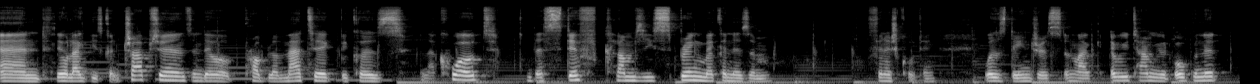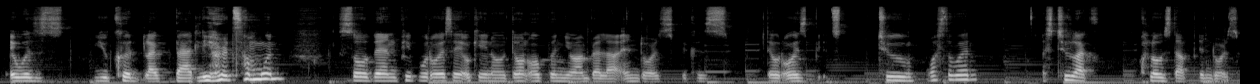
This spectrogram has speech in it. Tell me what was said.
and they were like these contraptions and they were problematic because and i quote the stiff clumsy spring mechanism finish quoting was dangerous and like every time you'd open it it was you could like badly hurt someone so then people would always say okay no don't open your umbrella indoors because there would always be it's too what's the word? It's too like closed up indoors.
